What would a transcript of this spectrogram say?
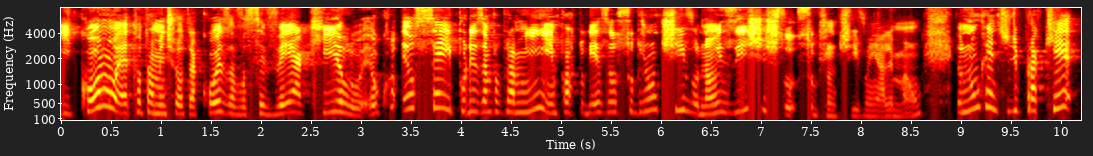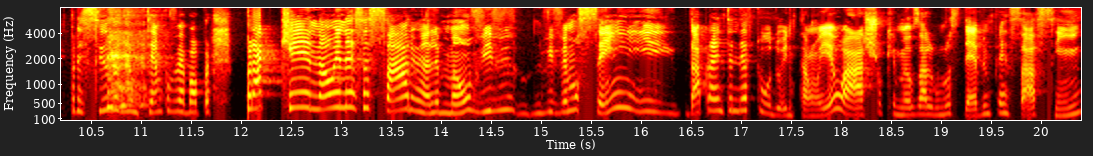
E como é totalmente outra coisa, você vê aquilo. Eu, eu sei, por exemplo, para mim, em português é o subjuntivo, não existe su subjuntivo em alemão. Eu nunca entendi para que precisa de um tempo verbal. Para que não é necessário. Em alemão vive, vivemos sem e dá para entender tudo. Então, eu acho que meus alunos devem pensar assim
